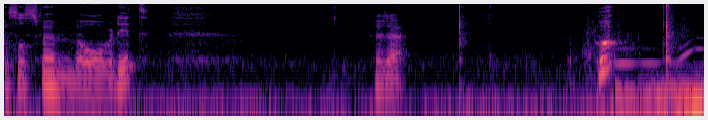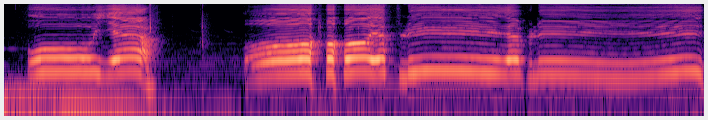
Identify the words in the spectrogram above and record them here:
og så svømmer over dit? Skal vi se. Oh yeah! Åh, jeg flyr! Jeg flyr!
